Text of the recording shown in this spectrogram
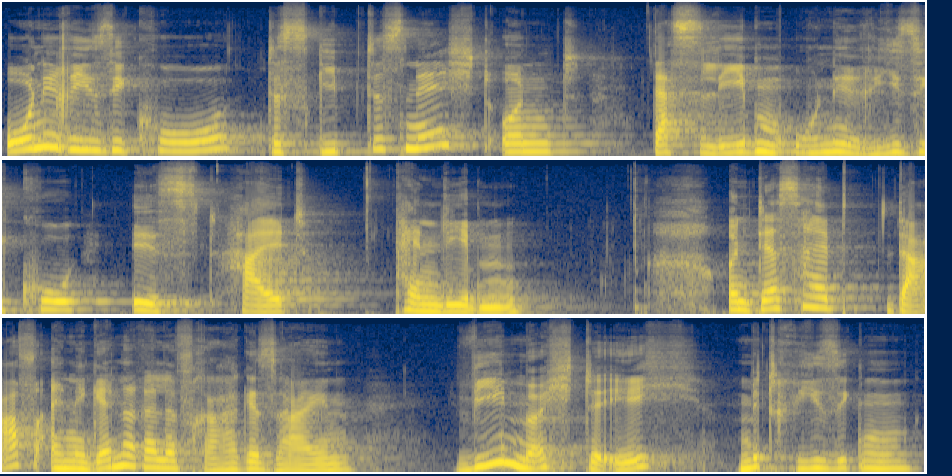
ohne Risiko, das gibt es nicht. Und das Leben ohne Risiko ist halt kein Leben. Und deshalb darf eine generelle Frage sein, wie möchte ich mit Risiken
